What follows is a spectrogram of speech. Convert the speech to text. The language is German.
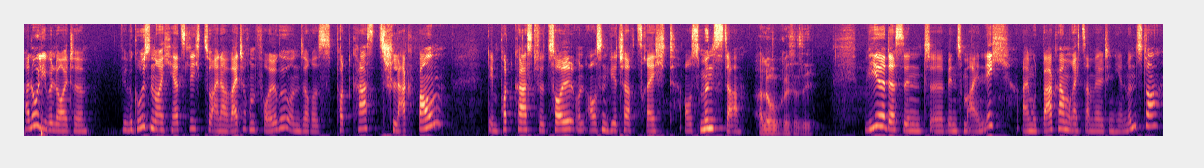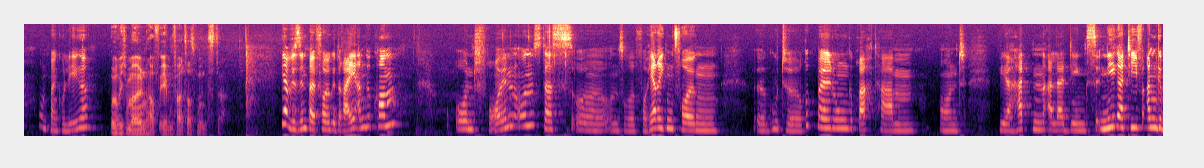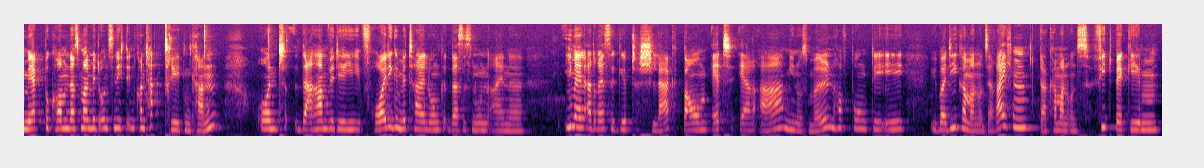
Hallo liebe Leute, wir begrüßen euch herzlich zu einer weiteren Folge unseres Podcasts Schlagbaum, dem Podcast für Zoll- und Außenwirtschaftsrecht aus Münster. Hallo, grüße Sie. Wir, das sind, äh, bin zum einen ich, Almut Barkam, Rechtsanwältin hier in Münster und mein Kollege Ulrich Möllenhoff, ebenfalls aus Münster. Ja, wir sind bei Folge 3 angekommen und freuen uns, dass äh, unsere vorherigen Folgen äh, gute Rückmeldungen gebracht haben. Und wir hatten allerdings negativ angemerkt bekommen, dass man mit uns nicht in Kontakt treten kann. Und da haben wir die freudige Mitteilung, dass es nun eine E-Mail-Adresse gibt, schlagbaum.ra-möllenhoff.de. Über die kann man uns erreichen, da kann man uns Feedback geben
